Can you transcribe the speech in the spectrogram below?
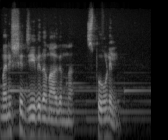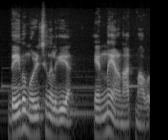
മനുഷ്യ ജീവിതമാകുന്ന സ്പൂണിൽ ദൈവം ഒഴിച്ചു നൽകിയ എണ്ണയാണ് ആത്മാവ്.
